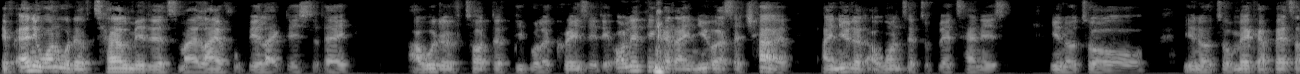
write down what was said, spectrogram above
If anyone would have told me that my life would be like this today, I would have thought that people are crazy. The only thing that I knew as a child I knew that I wanted to play tennis, you know, to you know to make a better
